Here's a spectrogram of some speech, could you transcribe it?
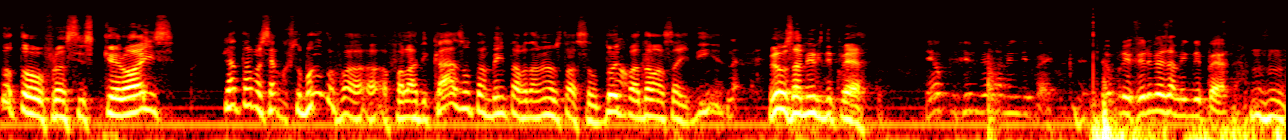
Doutor Francisco Queiroz já estava se acostumando a, a, falar de casa ou também estava na mesma situação, doido para dar uma saidinha, não. ver os amigos de perto? Eu prefiro ver os amigos de perto. Prefiro ver os amigos de perto. Uhum.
